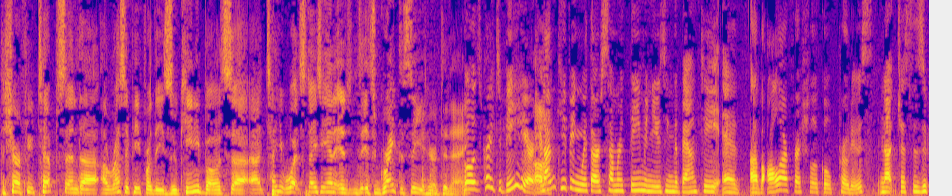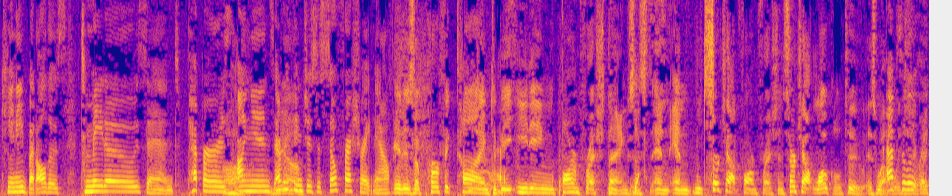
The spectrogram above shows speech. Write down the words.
to share a few tips and uh, a recipe for the zucchini boats. Uh, I tell you what, Stacey Ann, it's, it's, great to see you here today. Well, it's great to be here. Uh, and I'm keeping with our summer theme and using the bounty of, of, all our fresh local produce, not just the zucchini, but all those tomatoes and peppers, oh, onions, everything yeah. just is so fresh right now. It is a perfect time yes. to be eating farm fresh things yes. and, and search out farm fresh and search out local too as well. Absolutely.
